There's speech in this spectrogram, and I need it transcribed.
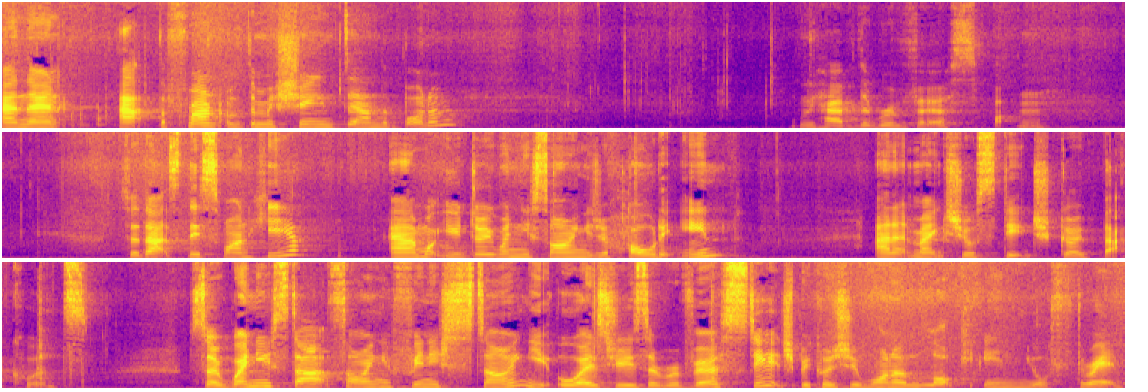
And then at the front of the machine down the bottom, we have the reverse button. So that's this one here. And what you do when you're sewing is you hold it in and it makes your stitch go backwards. So when you start sewing and finish sewing, you always use a reverse stitch because you want to lock in your thread.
